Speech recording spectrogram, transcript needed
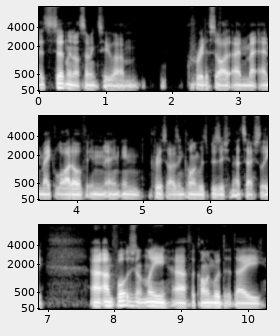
it's certainly not something to um, criticize and ma- and make light of in in, in criticizing Collingwood's position. That's actually, uh, unfortunately uh, for Collingwood, they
